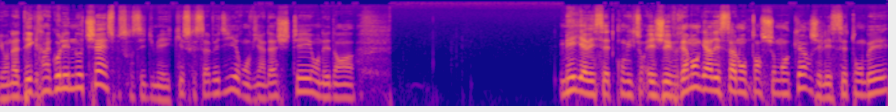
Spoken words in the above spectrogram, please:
Et on a dégringolé notre chaise parce qu'on s'est dit mais qu'est-ce que ça veut dire? On vient d'acheter, on est dans. Mais il y avait cette conviction et j'ai vraiment gardé ça longtemps sur mon cœur. J'ai laissé tomber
